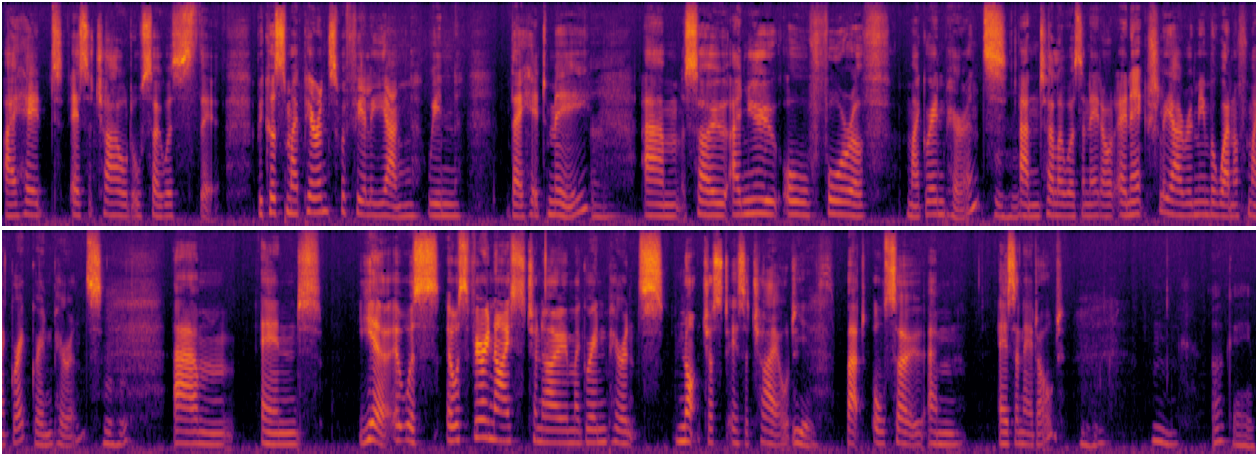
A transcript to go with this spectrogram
I had as a child also was that because my parents were fairly young when they had me, um, so I knew all four of my grandparents until I was an adult. And actually, I remember one of my great grandparents. Um, and yeah, it was it was very nice to know my grandparents not just as a child, Yes. but also um, as an adult. Okay.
